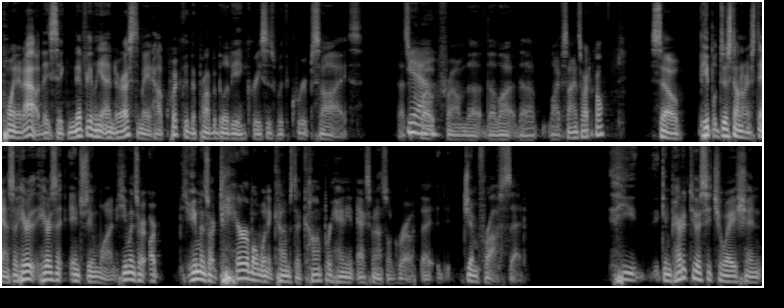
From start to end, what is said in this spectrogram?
pointed out they significantly underestimate how quickly the probability increases with group size. That's a quote from the the the life science article. So people just don't understand. So here, here's an interesting one. Humans are, are humans are terrible when it comes to comprehending exponential growth. That Jim Frost said. He compared it to a situation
